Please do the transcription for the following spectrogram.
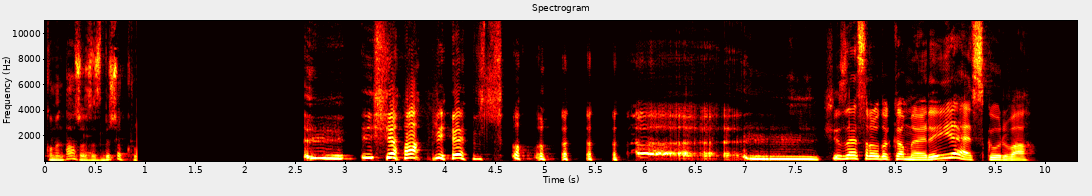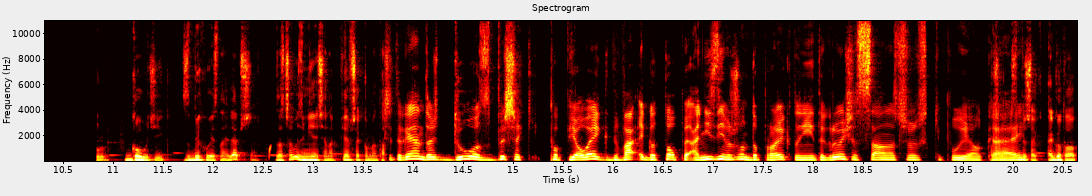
Komentarze, że Zbyszek Król Ja wiem co. się zesrał do kamery i jest, kurwa. Gołcik, Zbychu jest najlepszy, zaczęły zmieniać się na pierwsze komentarze Czy to grałem dość duo Zbyszek i Popiołek, dwa egotopy, a nic nie wrzucą do projektu, nie integrują się z samą, na czym skipuję, okej. Zbyszek, ego to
